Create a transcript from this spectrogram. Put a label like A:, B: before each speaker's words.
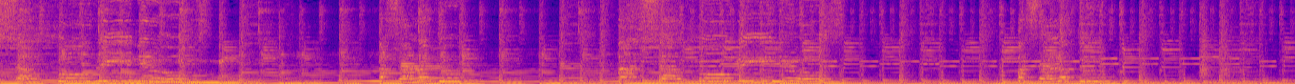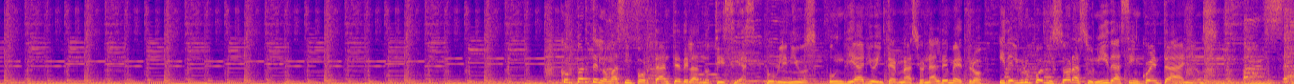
A: Pasa News. Pásalo tú. Pasa Publi News. Pásalo tú.
B: Comparte lo más importante de las noticias. Publinews, un diario internacional de Metro y del grupo Emisoras Unidas 50 años.
A: Pasa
